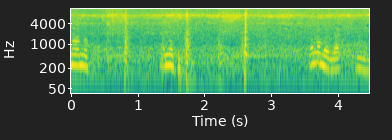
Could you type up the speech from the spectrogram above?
si mo? Ano, ano? Ano? Ano mo wala? Hmm.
